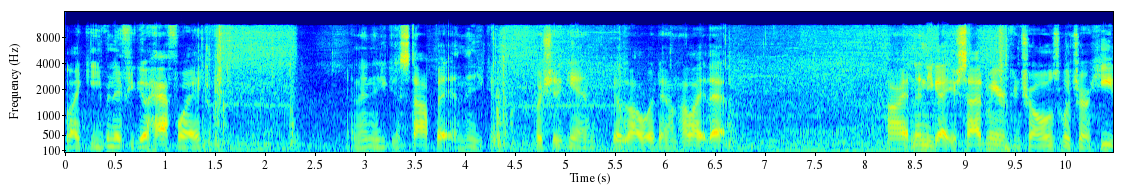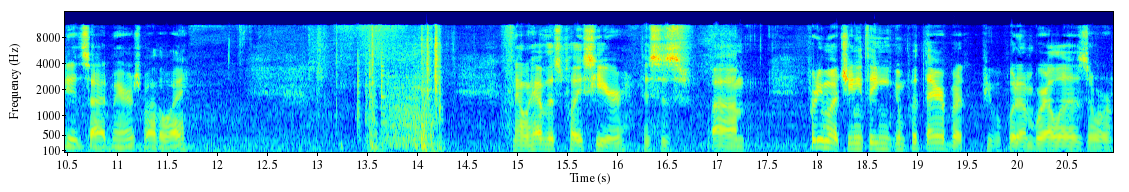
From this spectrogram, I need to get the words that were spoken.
like even if you go halfway and then you can stop it and then you can push it again. It goes all the way down. I like that. All right and then you got your side mirror controls which are heated side mirrors by the way. Now we have this place here. This is um, pretty much anything you can put there, but people put umbrellas or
